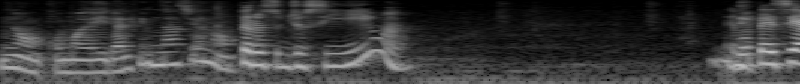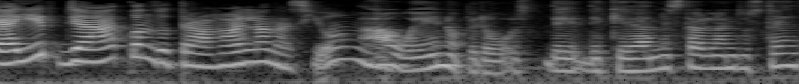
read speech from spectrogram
no, como de ir al gimnasio no. Pero yo sí iba. De- Empecé a ir ya cuando trabajaba en La Nación. Ah, bueno, pero ¿de, de qué edad me está hablando usted?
